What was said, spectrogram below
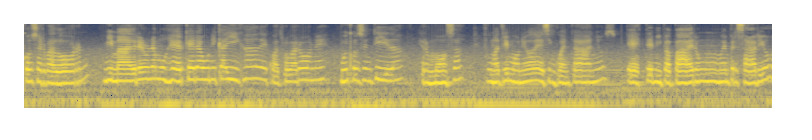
conservador, mi madre era una mujer que era única hija de cuatro varones, muy consentida, hermosa. Fue un matrimonio de 50 años. Este, mi papá era un empresario,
